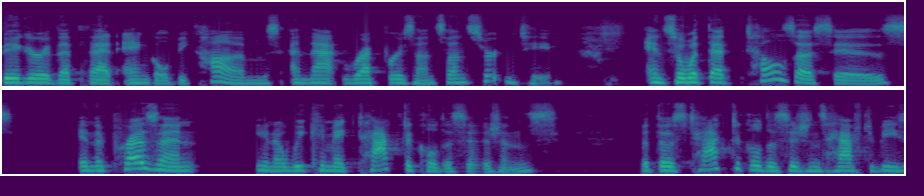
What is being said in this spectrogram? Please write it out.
bigger that that angle becomes, and that represents uncertainty. And so, what that tells us is in the present, you know, we can make tactical decisions but those tactical decisions have to be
